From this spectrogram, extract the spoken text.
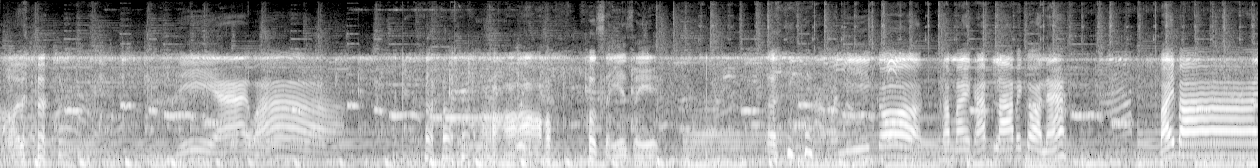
เอาเลยนี่ไงว้าวเอาเอาเอเสเสวันนี้ก็ทำไมครับลาไปก่อนนะบายบาย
